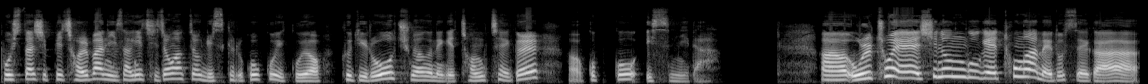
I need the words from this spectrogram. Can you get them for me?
보시다시피 절반 이상이 지정학적 리스크를 꼽고 있고요. 그 뒤로 중앙은행의 정책을 어, 꼽고 있습니다. 아, 올 초에 신흥국의 통화 매도세가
